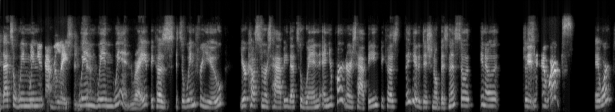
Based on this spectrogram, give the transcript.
that's a win-win that relationship win-win-win right because it's a win for you your customer's happy, that's a win, and your partner is happy because they get additional business. So, it, you know, it just it, it works. It works.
